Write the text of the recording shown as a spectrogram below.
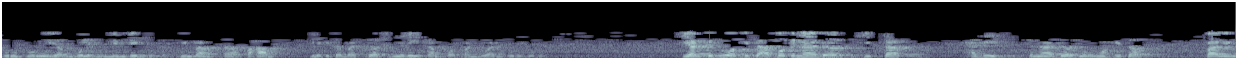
guru-guru yang boleh membimbing kita. Bimbang salah faham bila kita baca sendiri tanpa panduan guru-guru. Yang kedua kita apa kena ada? Kitab hadis kena ada di rumah kita. Paling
